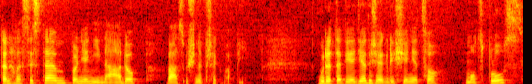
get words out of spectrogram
tenhle systém plnění nádob vás už nepřekvapí. Budete vědět, že když je něco moc plus,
